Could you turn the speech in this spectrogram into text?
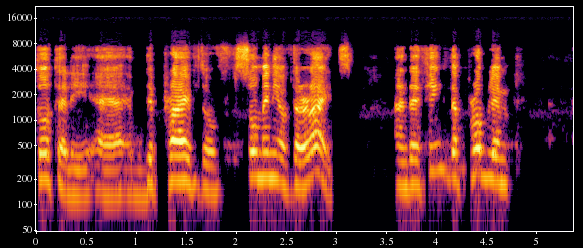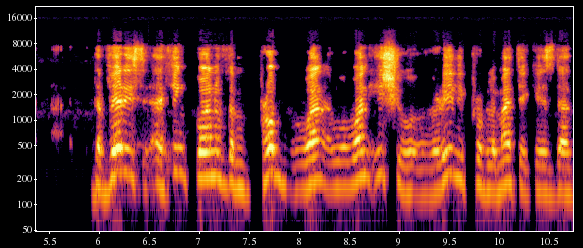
totally uh, deprived of so many of their rights. And I think the problem, the very, I think one of the prob, one, one issue really problematic is that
